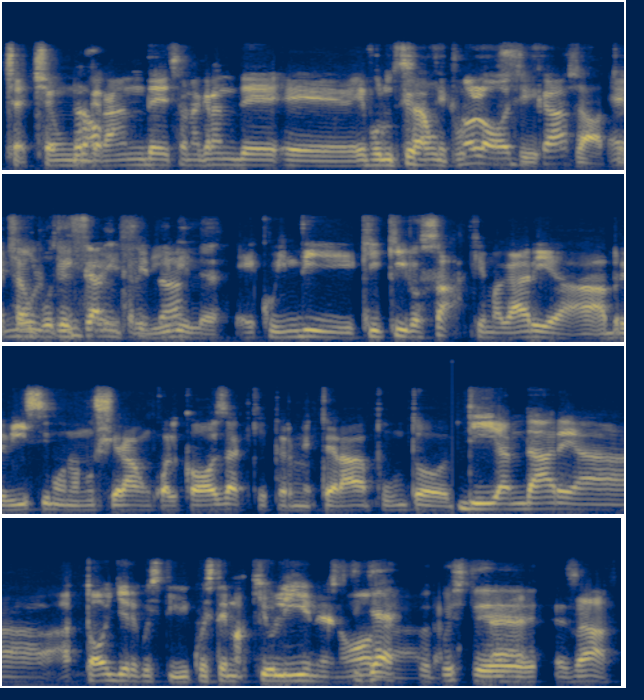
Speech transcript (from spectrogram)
cioè, c'è, un però, grande, c'è, una grande eh, evoluzione tecnologica, sì, esatto, c'è un potenziale incredibile e quindi chi, chi, lo sa che magari a, brevissimo non uscirà un qualcosa che permetterà appunto di andare a, a togliere questi, queste macchioline, no? gap, da, da, queste... Eh, esatto.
